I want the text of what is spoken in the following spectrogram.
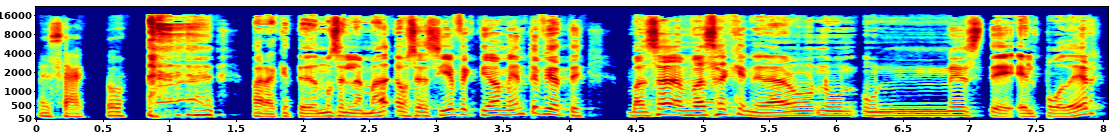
Exacto. Para que te demos en la madre. O sea, sí, efectivamente, fíjate, vas a, vas a generar un, un- un, este, el poder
